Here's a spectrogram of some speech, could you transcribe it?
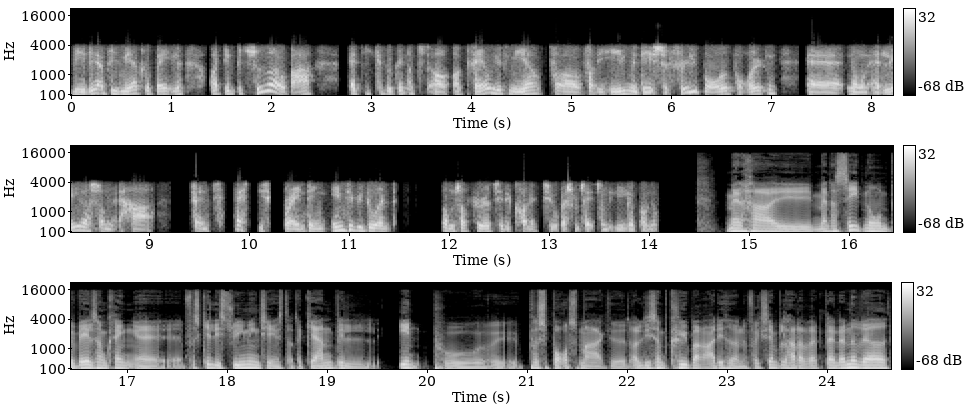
Vi er ved at blive mere globale, og det betyder jo bare, at de kan begynde at, at, at kræve lidt mere for, for det hele, men det er selvfølgelig båret på ryggen af nogle atleter, som har fantastisk branding individuelt, som så fører til det kollektive resultat, som vi kigger på nu. Man har, øh, man har set nogle bevægelser omkring øh, forskellige streamingtjenester, der gerne vil ind på, øh, på sportsmarkedet og ligesom køber rettighederne. For eksempel har der blandt andet været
